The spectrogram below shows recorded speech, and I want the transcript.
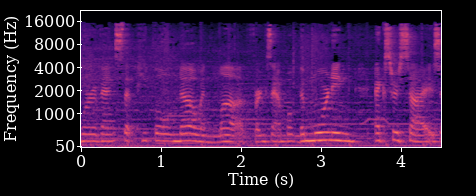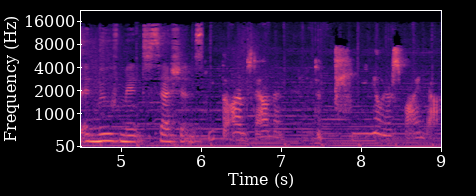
were events that people know and love. For example, the morning exercise and movement sessions. Keep the arms down then to peel your spine down.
